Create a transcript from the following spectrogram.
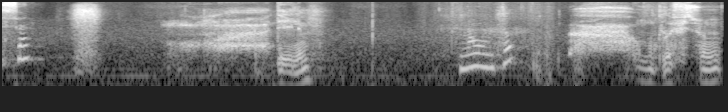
Misin? Değilim. Ne oldu? Umut'la Füsun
